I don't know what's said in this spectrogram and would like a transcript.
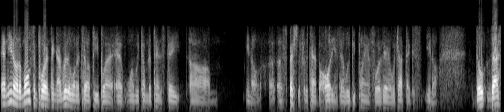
And you know, the most important thing I really want to tell people at, at when we come to Penn State, um, you know, uh, especially for the type of audience that we'd be playing for there, which I think is, you know, that's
